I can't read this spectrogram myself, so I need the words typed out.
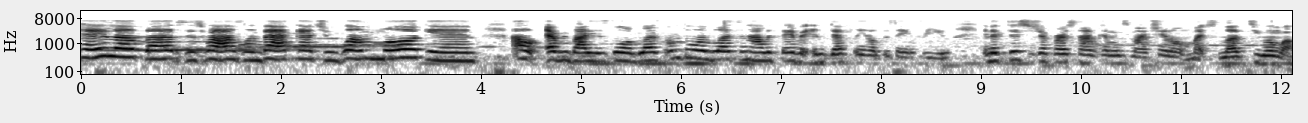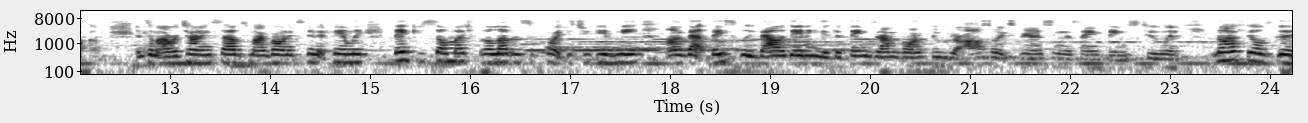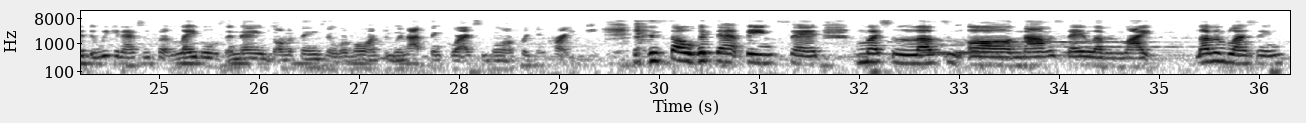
Hey love bugs, it's Roslynn back at you one more again. I hope everybody is doing blessed. I'm doing blessed and highly favored and definitely hope the same for you. And if this is your first time coming to my channel, much love to you and welcome. And to my returning subs, my grown extended family, thank you so much for the love and support that you give me on that basically validating that the things that I'm going through, you're also experiencing the same things too. And you know, it feels good that we can actually put labels and names on the things that we're going through and not think we're actually going freaking crazy. so with that being said, much love to all. Namaste, love and light, love and blessings.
